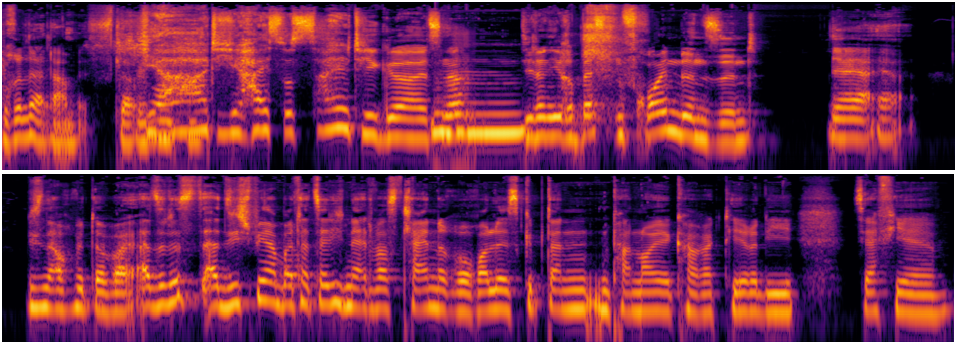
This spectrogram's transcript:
Gorilla-Dame ist, glaube ich. Ja, ne? die High Society Girls, ne? Mhm. Die dann ihre besten Freundinnen sind. Ja, ja, ja. Die sind auch mit dabei. Also das, also die spielen aber tatsächlich eine etwas kleinere Rolle. Es gibt dann ein paar neue Charaktere, die sehr viel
